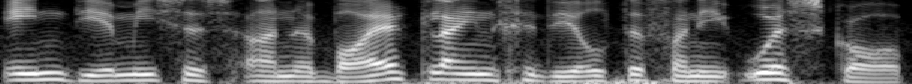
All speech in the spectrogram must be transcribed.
endemies is aan 'n baie klein gedeelte van die Oos-Kaap.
